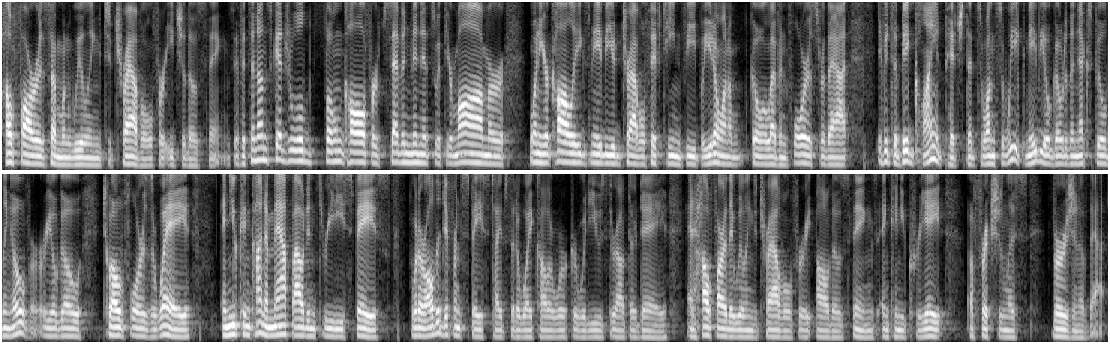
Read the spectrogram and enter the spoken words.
how far is someone willing to travel for each of those things? If it's an unscheduled phone call for seven minutes with your mom or one of your colleagues, maybe you'd travel 15 feet, but you don't want to go 11 floors for that. If it's a big client pitch that's once a week, maybe you'll go to the next building over or you'll go 12 floors away. And you can kind of map out in 3D space what are all the different space types that a white collar worker would use throughout their day and how far are they willing to travel for all those things. And can you create a frictionless version of that.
